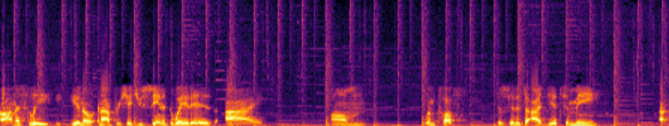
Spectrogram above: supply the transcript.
honestly, you know, and I appreciate you seeing it the way it is. I, um, when Puff presented the idea to me, I,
